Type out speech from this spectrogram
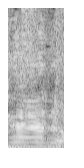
Fontana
